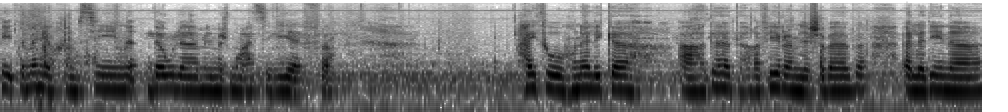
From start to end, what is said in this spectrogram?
في 58 دولة من مجموعة سي في إف. حيث هنالك أعداد غفيرة من الشباب الذين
